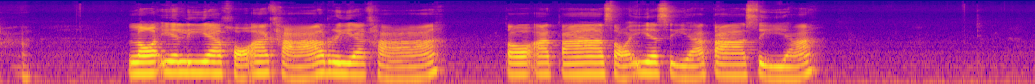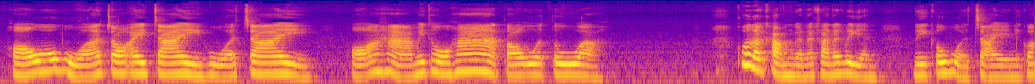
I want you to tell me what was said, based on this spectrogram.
ค่ะ รอเอเลีย ขออาขาเรียขา ตออาตา สอเอียเสีย ตาเสีย หอโอหัว จอไอใจ หัวใจ หออาหารไม่โทรห้า ตออัวตัวคนละคำกันนะคะ นักเรียน นี่ก็หัวใจ นี่ก็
